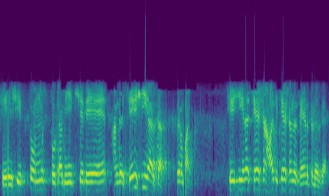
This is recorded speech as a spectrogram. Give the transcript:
சேஷித்துவம் ஸ்புடமீட்சதே அங்க சேஷியா இருக்கார் பெருமாள். சேஷினா சேஷன் ஆதிசேஷன் சேனத்துல இருக்கார்.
